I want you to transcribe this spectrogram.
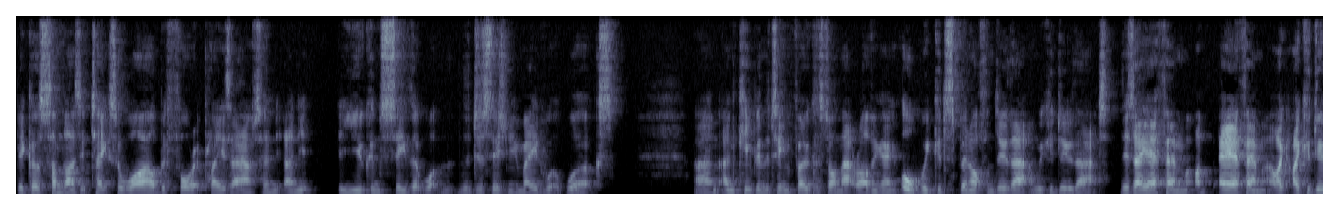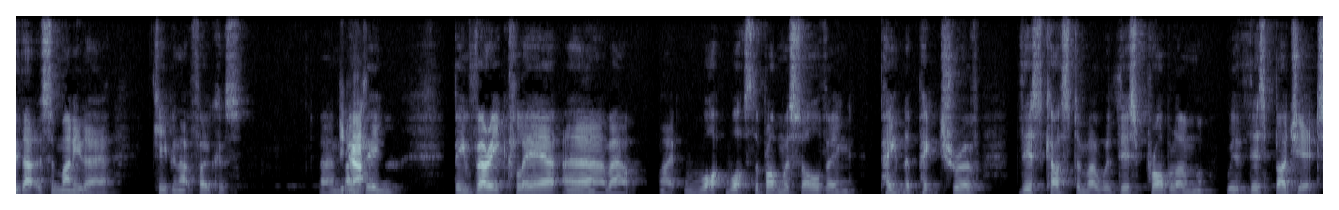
because sometimes it takes a while before it plays out and, and you can see that what the decision you made works and, and keeping the team focused on that rather than going, oh, we could spin off and do that, and we could do that. There's AFM, AFM. I, I could do that. There's some money there. Keeping that focus um, yeah. and being being very clear uh, about like what what's the problem we're solving. Paint the picture of this customer with this problem with this budget.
